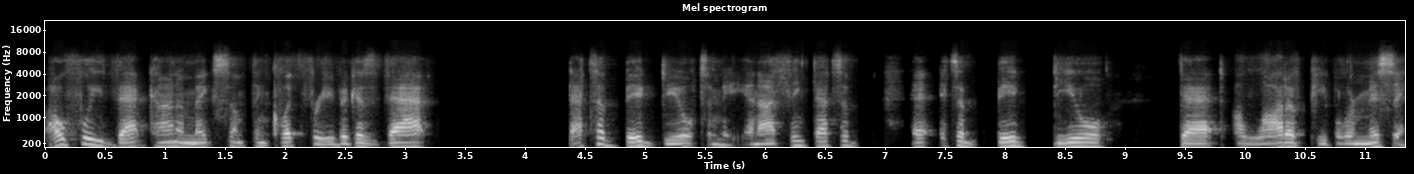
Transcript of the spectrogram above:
hopefully that kind of makes something click for you because that that's a big deal to me and i think that's a eh, it's a big deal that a lot of people are missing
